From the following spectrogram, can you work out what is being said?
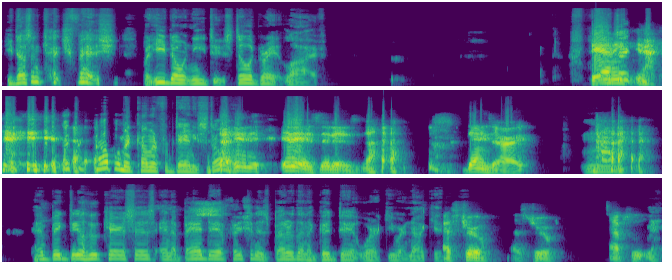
He doesn't catch fish, but he don't need to. Still a great live. Danny, That's a compliment coming from Danny Stone. it, it is. It is. Danny's all right. Mhm. And Big Deal Who Cares says, and a bad day of fishing is better than a good day at work. You are not kidding. That's true. That's true. Absolutely.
